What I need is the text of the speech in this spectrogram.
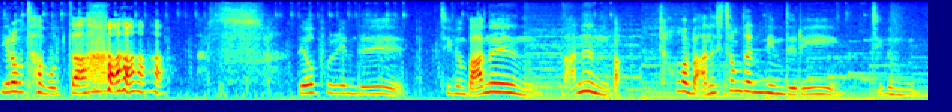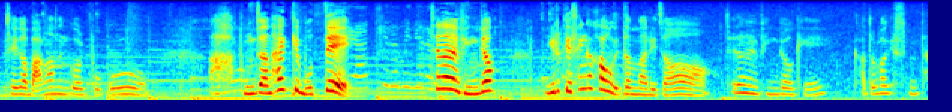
이러면 잠 못 자. 네오플님들, 지금 많은, 많은, 막, 정말 많은 시청자님들이 지금 제가 망하는 걸 보고, 아, 봉잔 할 게 못 돼! 세리아 키르민이라고 채널의 빙벽? 이렇게 생각하고 있단 말이죠. 채널의 빙벽에 가도록 하겠습니다.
